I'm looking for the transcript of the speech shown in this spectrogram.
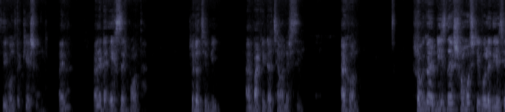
সি বলতে কে শুধু তাই না? কারণ এটা এক্সের পথ, সেটা হচ্ছে বি আর বাকিটা হচ্ছে আমাদের সি এখন সমীকরণের বীজ দায়ের সমষ্টি বলে দিয়েছে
